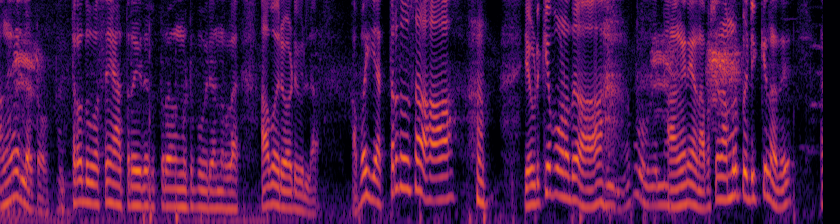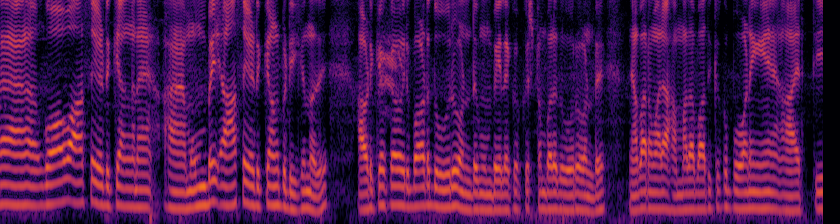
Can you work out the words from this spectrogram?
അങ്ങനെയല്ല കേട്ടോ ഇത്ര ദിവസം യാത്ര ചെയ്ത് ഇത്ര അങ്ങോട്ട് പോരുക എന്നുള്ള ആ പരിപാടിയുമില്ല. അപ്പോൾ എത്ര ദിവസം? ആ എവിടേക്കാണ് പോണത്? ആ അങ്ങനെയാണ്. പക്ഷെ നമ്മൾ പിടിക്കുന്നത് ഗോവ ആ സൈഡിലേക്ക് അങ്ങനെ മുംബൈ ആ സൈഡിലേക്കാണ് പിടിക്കുന്നത്. അവിടേക്കൊക്കെ ഒരുപാട് ദൂരമുണ്ട് മുംബൈയിലേക്കൊക്കെ ഇഷ്ടംപോലെ ദൂരമുണ്ട്. ഞാൻ പറഞ്ഞ പോലെ അഹമ്മദാബാദിക്കൊക്കെ പോകണമെങ്കിൽ ആയിരത്തി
